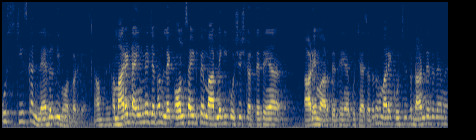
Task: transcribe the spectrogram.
उस चीज़ का लेवल भी बहुत बढ़ गया हमारे टाइम में जब हम लाइक ऑन साइड पे मारने की कोशिश करते थे या आड़े मारते थे या कुछ ऐसा था तो हमारे कोचेस तो डांट देते थे हमें।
